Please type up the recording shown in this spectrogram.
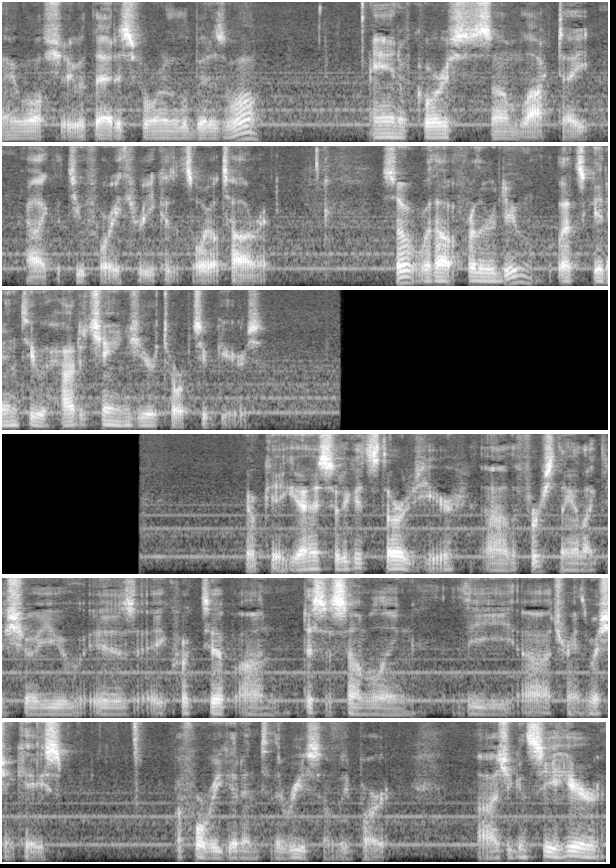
I will show you what that is for in a little bit as well. And of course some Loctite. I like the 243 because it's oil tolerant. So without further ado, let's get into how to change your torque tube gears. Okay guys, so to get started here, uh, the first thing I'd like to show you is a quick tip on disassembling the uh, transmission case before we get into the reassembly part. Uh, as you can see here,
